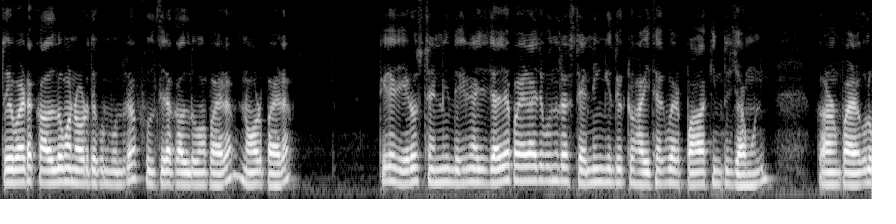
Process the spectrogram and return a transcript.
তো এবার একটা কালদোমা নর দেখুন বন্ধুরা ফুলসিরা কালদোমা পায়রা, নর পায়রা। ঠিক আছে, এরও স্ট্যান্ডিং দেখে নিন। যা যা পায়রা আছে বন্ধুরা স্ট্যান্ডিং কিন্তু একটু হাই থাকবে আর পা কিন্তু যেমনই কারণ পায়রাগুলো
